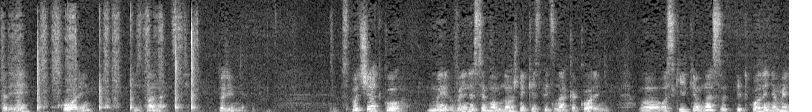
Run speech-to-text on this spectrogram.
3 корінь із 12. Дорівнює. Спочатку ми винесемо множники з-під знака коренів. О, Оскільки у нас під коренями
